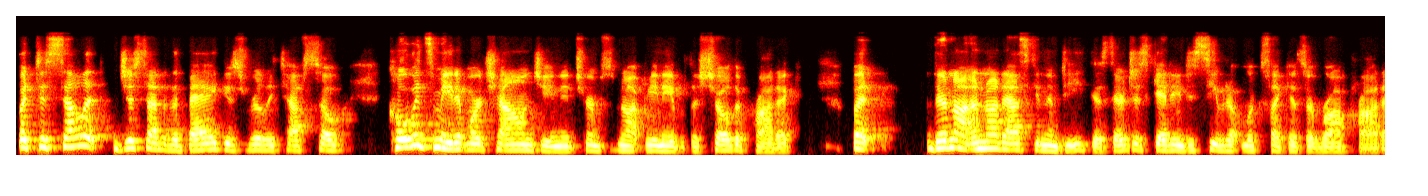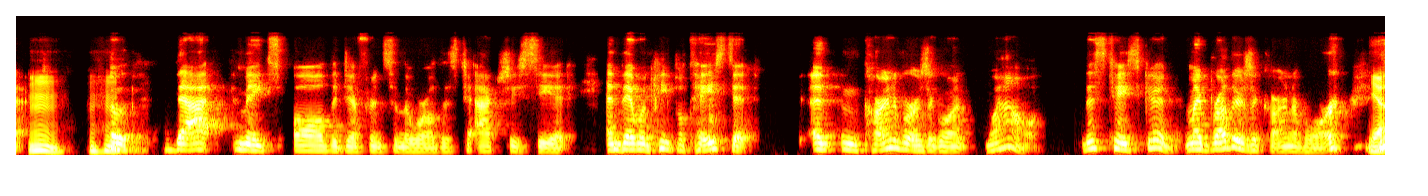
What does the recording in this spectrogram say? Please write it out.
But to sell it just out of the bag is really tough. So COVID's made it more challenging in terms of not being able to show the product. But they're not i'm not asking them to eat this they're just getting to see what it looks like as a raw product. Mm, hmm so that makes all the difference in the world is to actually see it. And then when people taste it and, and carnivores are going wow this tastes good. My brother's a carnivore. Yeah.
